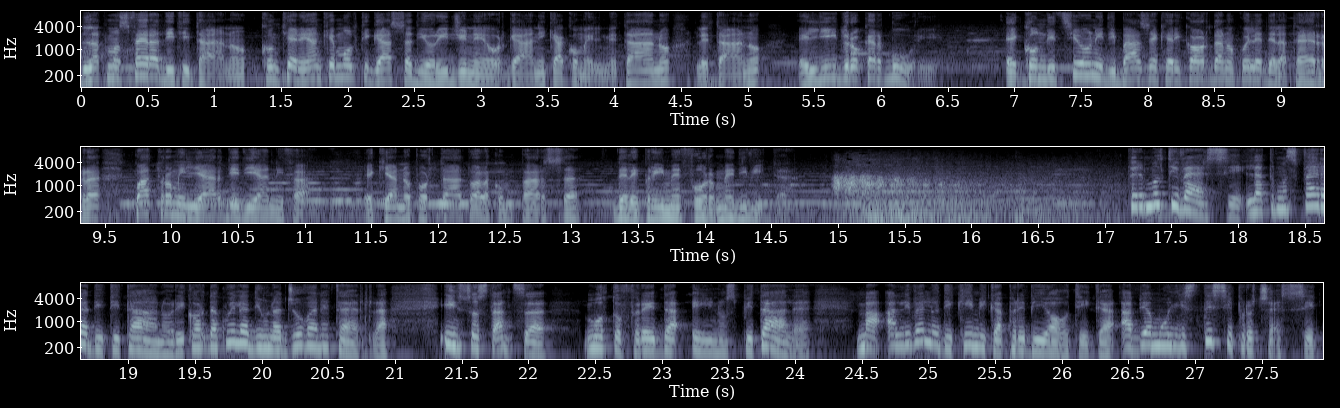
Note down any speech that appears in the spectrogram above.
L'atmosfera di Titano contiene anche molti gas di origine organica come il metano, l'etano e gli idrocarburi, e condizioni di base che ricordano quelle della Terra 4 miliardi di anni fa e che hanno portato alla comparsa delle prime forme di vita. Per molti versi, l'atmosfera di Titano ricorda quella di una giovane Terra, in sostanza molto fredda e inospitale, ma a livello di chimica prebiotica abbiamo gli stessi processi.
